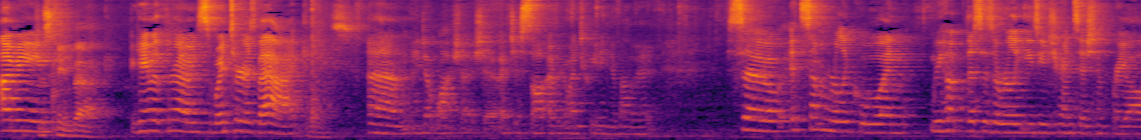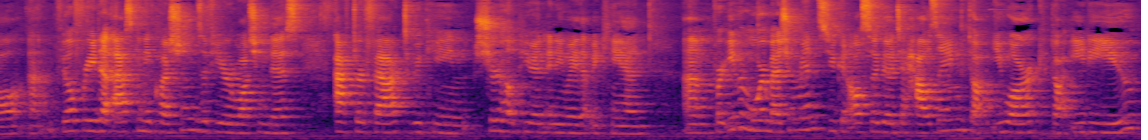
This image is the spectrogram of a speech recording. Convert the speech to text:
I mean, Just came back. Game of Thrones, winter is back. Yes. Um, I don't watch that show. I just saw everyone tweeting about it. So it's something really cool, and we hope this is a really easy transition for y'all. Um, feel free to ask any questions if you're watching this after fact. We can sure help you in any way that we can. Um, for even more measurements, you can also go to housing.uark.edu, um,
